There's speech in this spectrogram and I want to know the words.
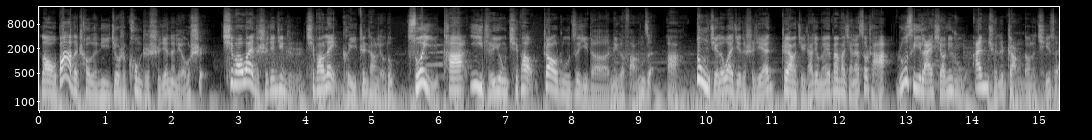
老爸的超能力就是控制时间的流逝。气泡外的时间静止，气泡内可以正常流动，所以他一直用气泡罩住自己的那个房子啊，冻结了外界的时间，这样警察就没有办法前来搜查。如此一来，小女主安全的长到了七岁，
